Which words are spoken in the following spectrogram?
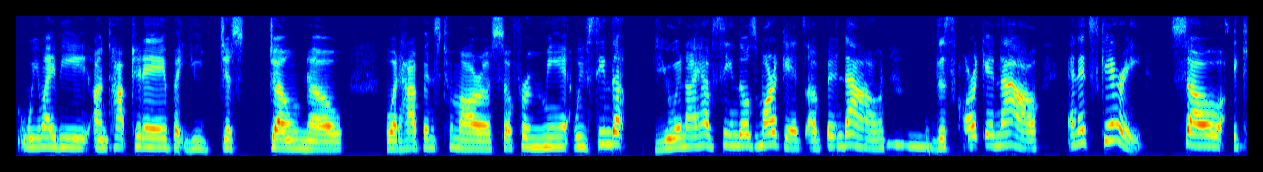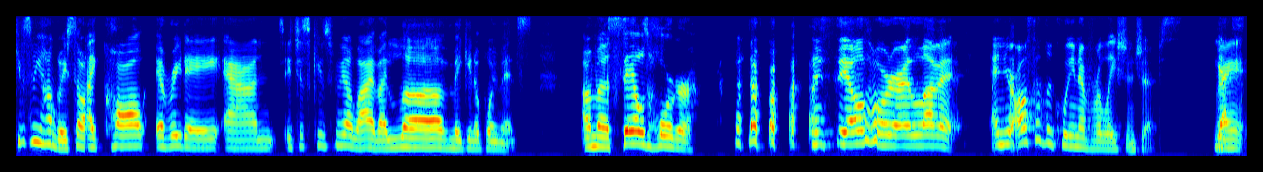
We might be on top today, but you just don't know what happens tomorrow. So for me, we've seen that you and I have seen those markets up and down, mm-hmm. this market now, and it's scary. So it keeps me hungry. So I call every day and it just keeps me alive. I love making appointments. I'm a sales hoarder. a sales hoarder. I love it. And you're also the queen of relationships, right?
